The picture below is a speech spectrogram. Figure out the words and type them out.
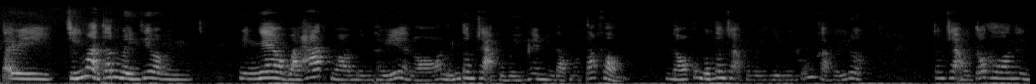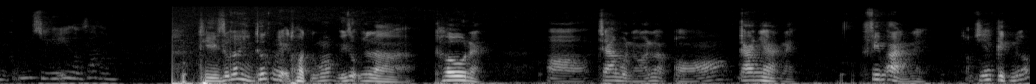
Tại vì chính bản thân mình khi mà mình mình nghe một bài hát mà mình thấy là nó đúng tâm trạng của mình hay mình đọc một tác phẩm nó cũng đúng tâm trạng của mình thì mình cũng cảm thấy được tâm trạng mình tốt hơn thì mình cũng suy nghĩ sâu sắc hơn. Thì giữa các hình thức nghệ thuật đúng không? Ví dụ như là thơ này uh, trang vừa nói là có ca nhạc này phim ảnh này thậm chí là kịch nữa.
